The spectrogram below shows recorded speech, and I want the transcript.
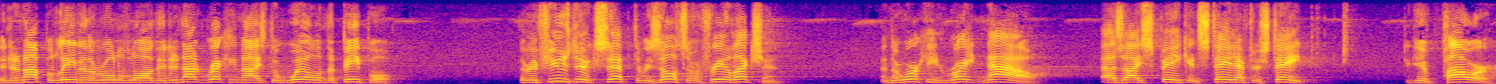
They do not believe in the rule of law. They do not recognize the will of the people. They refuse to accept the results of a free election. And they're working right now, as I speak, in state after state to give power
